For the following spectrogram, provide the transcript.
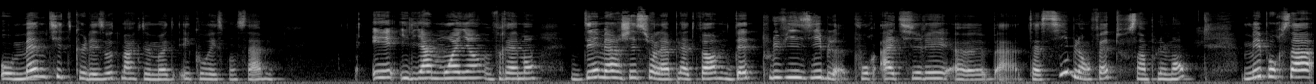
au même titre que les autres marques de mode éco-responsables. Et il y a moyen vraiment d'émerger sur la plateforme, d'être plus visible pour attirer euh, bah, ta cible en fait tout simplement. Mais pour ça,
